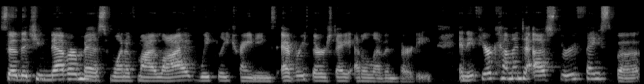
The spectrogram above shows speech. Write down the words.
so that you never miss one of my live weekly trainings every Thursday at 11:30. And if you're coming to us through Facebook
